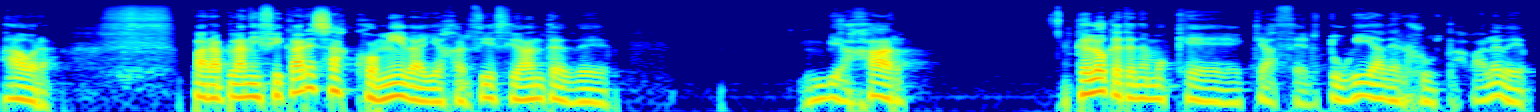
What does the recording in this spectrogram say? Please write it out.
Ahora, para planificar esas comidas y ejercicios antes de viajar, ¿qué es lo que tenemos que, hacer? Tu guía de ruta, ¿vale? De,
